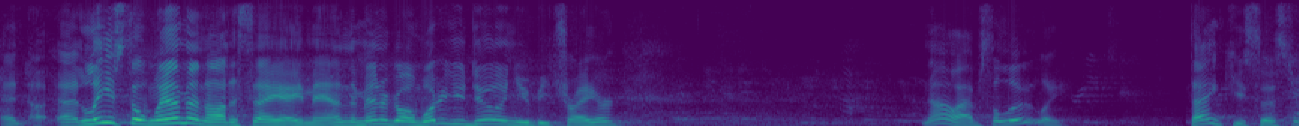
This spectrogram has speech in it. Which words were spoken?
And uh, at least the women ought to say amen. The men are going, What are you doing, you betrayer? No, absolutely. Thank you, sister.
